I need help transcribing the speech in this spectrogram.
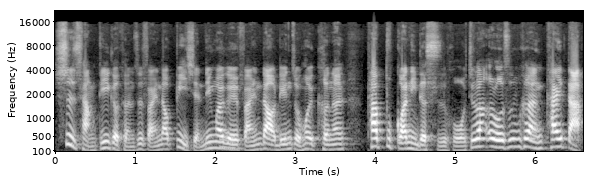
市场第一个可能是反映到避险，另外一个也反映到联准会可能他不管你的死活，就算俄罗斯乌克兰开打。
